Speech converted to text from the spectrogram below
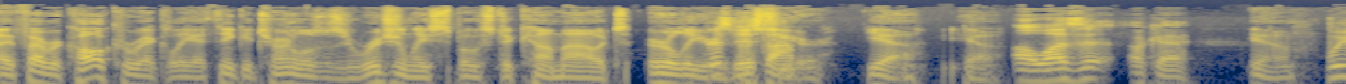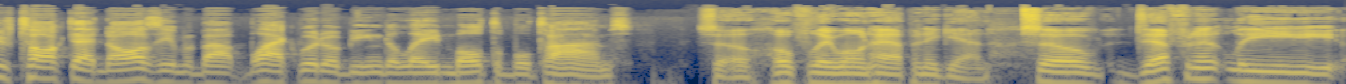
if I recall correctly, I think Eternals was originally supposed to come out earlier Christmas this time. year. Yeah, yeah. Oh, was it? Okay. Yeah. We've talked at nauseum about Black Widow being delayed multiple times. So hopefully it won't happen again. So definitely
